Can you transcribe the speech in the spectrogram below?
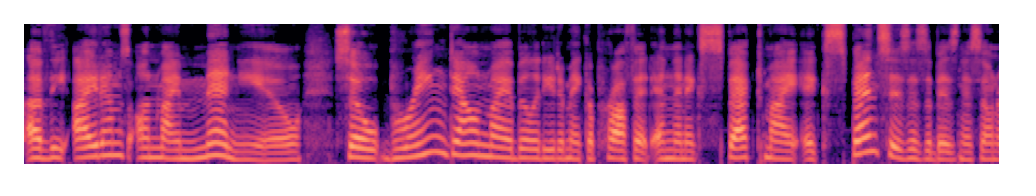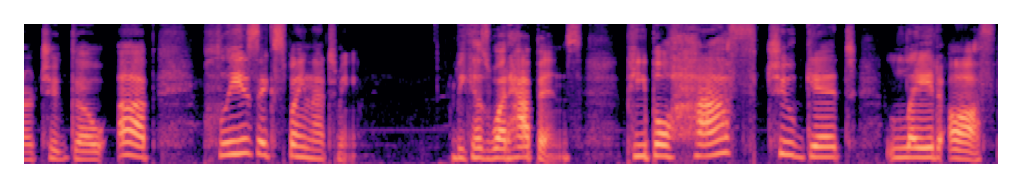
of the items on my menu. So bring down my ability to make a profit and then expect my expenses as a business owner to go up. Please explain that to me. Because what happens? People have to get laid off.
